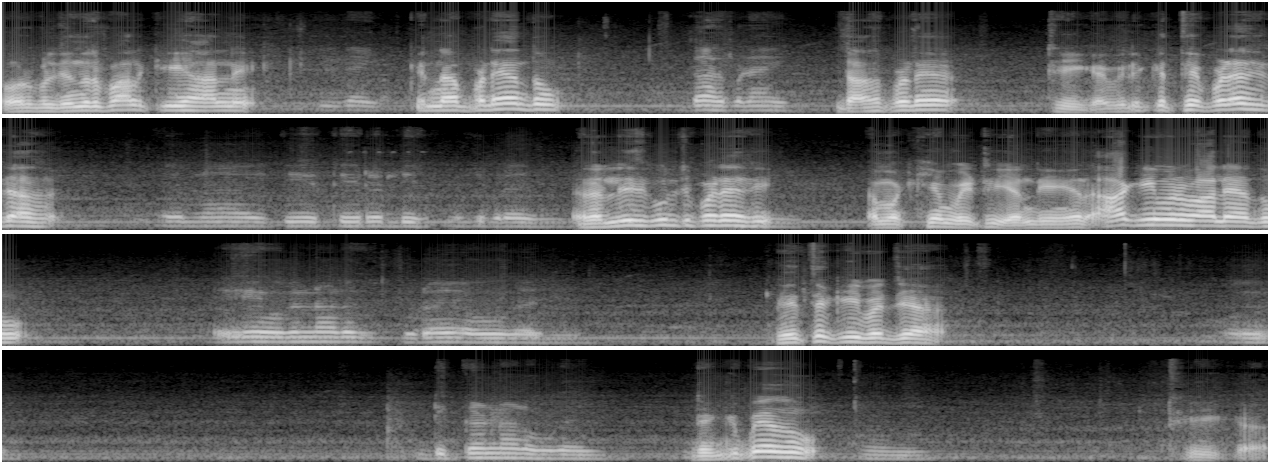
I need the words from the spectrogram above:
ਹੋਰ ਬਲਜਿੰਦਰ ਪਾਲ ਕੀ ਹਾਲ ਨੇ? ਹੈ ਕਿੰਨਾ ਪੜਿਆ ਤੂੰ? 10 ਬਣਾਈ 10 ਪੜਿਆ ਠੀਕ ਹੈ ਵੀਰੇ ਕਿੱਥੇ ਪੜਿਆ ਸੀ 10 ਇਹ ਮੈਂ ਜੀ ਇੱਥੇ ਰੈਲੀ ਸਕੂਲ ਚ ਪੜਾਈ ਸੀ। ਰੱਲੀ ਸਕੂਲ ਚ ਪੜਿਆ ਸੀ? ਆ ਮੱਖੀਆਂ ਬੈਠੀ ਜਾਂਦੀਆਂ ਯਾਰ। ਆ ਕੀ ਮਰਵਾ ਲਿਆ ਤੂੰ? ਇਹ ਉਹਦੇ ਨਾਲ ਥੋੜਾ ਜਿਹਾ ਹੋ ਗਿਆ ਜੀ ਇੱਥੇ ਕੀ ਵੱਜਿਆ? ਉਹ ਡਿੱਗਣ ਨਾਲ ਹੋ ਗਿਆ ਜੀ। ਡਿੱਗ ਪਿਆ ਤੂੰ? ਹਾਂਜੀ। ਠੀਕ ਆ।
